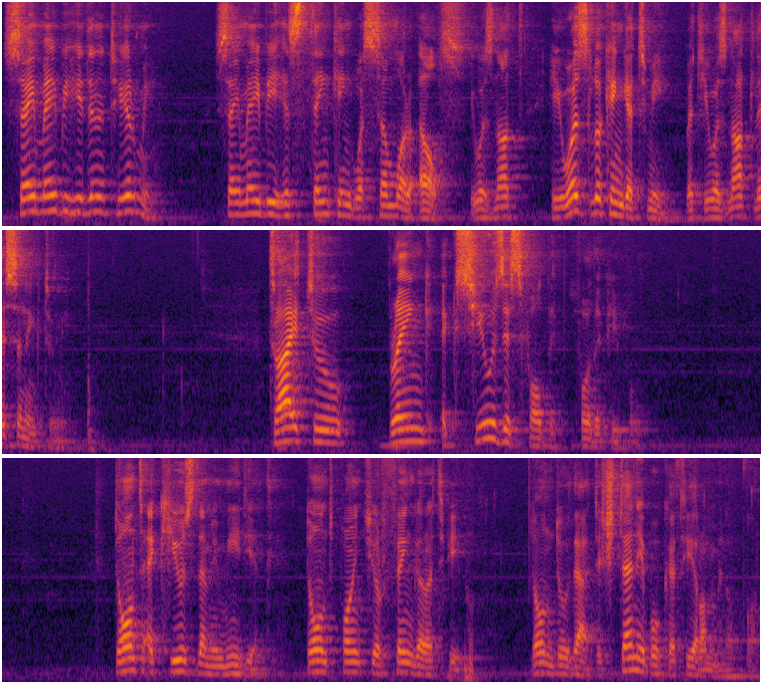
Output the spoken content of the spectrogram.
Say, maybe he didn't hear me. Say, maybe his thinking was somewhere else. He was not, he was looking at me, but he was not listening to me. Try to bring excuses for the, for the people. Don't accuse them immediately. Don't point your finger at people. Don't do that. اجتنبوا كثيرا من الظن.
